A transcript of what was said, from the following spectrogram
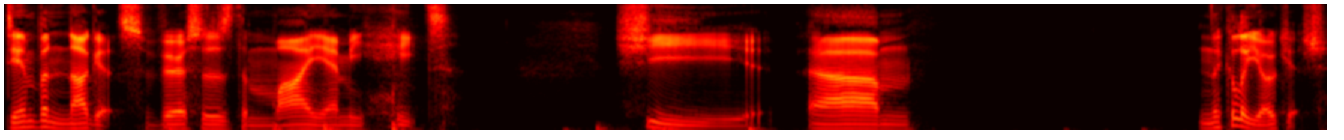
Denver Nuggets versus the Miami Heat. She, um, Nikola Jokic.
